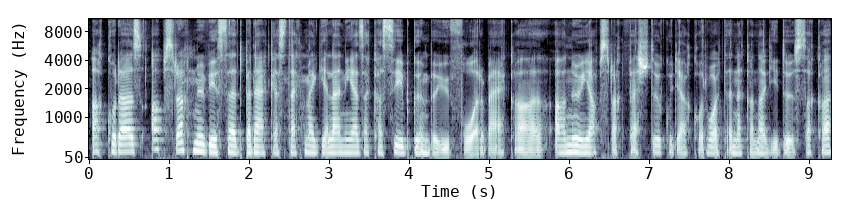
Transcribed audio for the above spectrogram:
akkor az absztrakt művészetben elkezdtek megjelenni ezek a szép gömbölyű formák. A, a női absztrakt festők, ugye akkor volt ennek a nagy időszaka,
